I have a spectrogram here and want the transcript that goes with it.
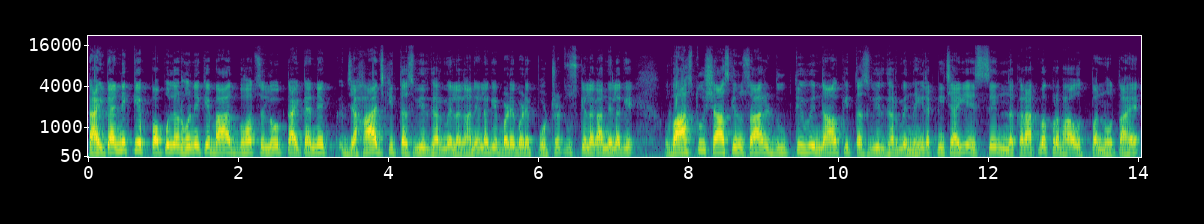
टाइटैनिक के पॉपुलर होने के बाद बहुत से लोग टाइटैनिक जहाज़ की तस्वीर घर में लगाने लगे बड़े बड़े पोर्ट्रेट उसके लगाने लगे। वास्तुशास्त्र के अनुसार डूबती हुई नाव की तस्वीर घर में नहीं रखनी चाहिए, इससे नकारात्मक प्रभाव उत्पन्न होता है।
